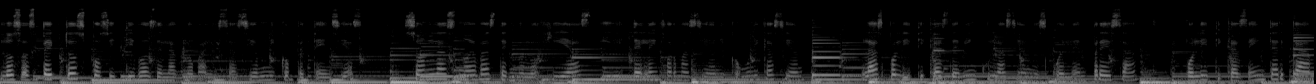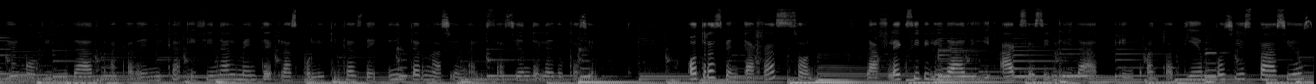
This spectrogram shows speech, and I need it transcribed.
los aspectos positivos de la globalización y competencias son las nuevas tecnologías y de la información y comunicación, las políticas de vinculación escuela-empresa, políticas de intercambio y movilidad académica y finalmente las políticas de internacionalización de la educación. Otras ventajas son la flexibilidad y accesibilidad en cuanto a tiempos y espacios,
